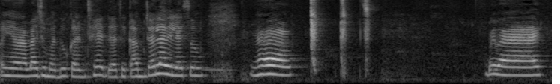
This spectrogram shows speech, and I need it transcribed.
અહીંયા બાજુમાં દુકાન છે, ત્યાંથી કામ ચલાવી લેશું. હા બાય બાય.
